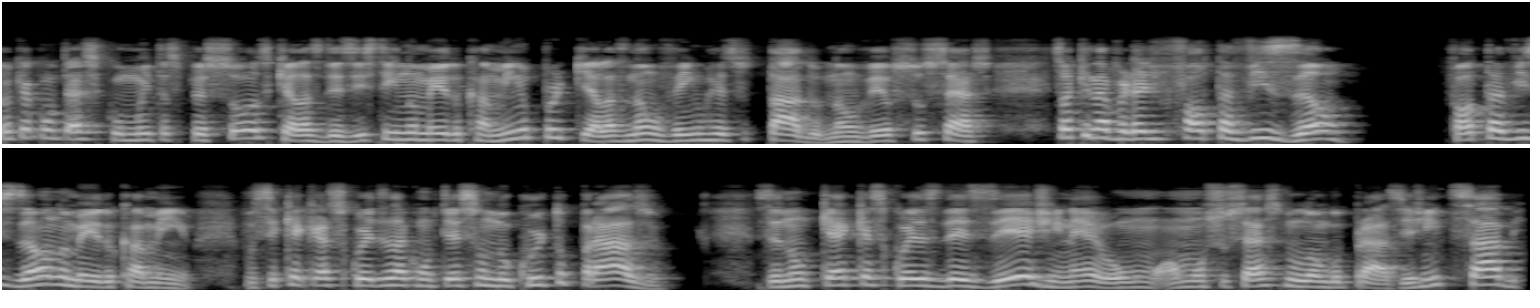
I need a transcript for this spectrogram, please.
É o que acontece com muitas pessoas que elas desistem no meio do caminho porque elas não veem o resultado, não veem o sucesso. Só que na verdade falta visão. Falta visão no meio do caminho. Você quer que as coisas aconteçam no curto prazo. Você não quer que as coisas desejem né, um, um sucesso no longo prazo. E a gente sabe,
